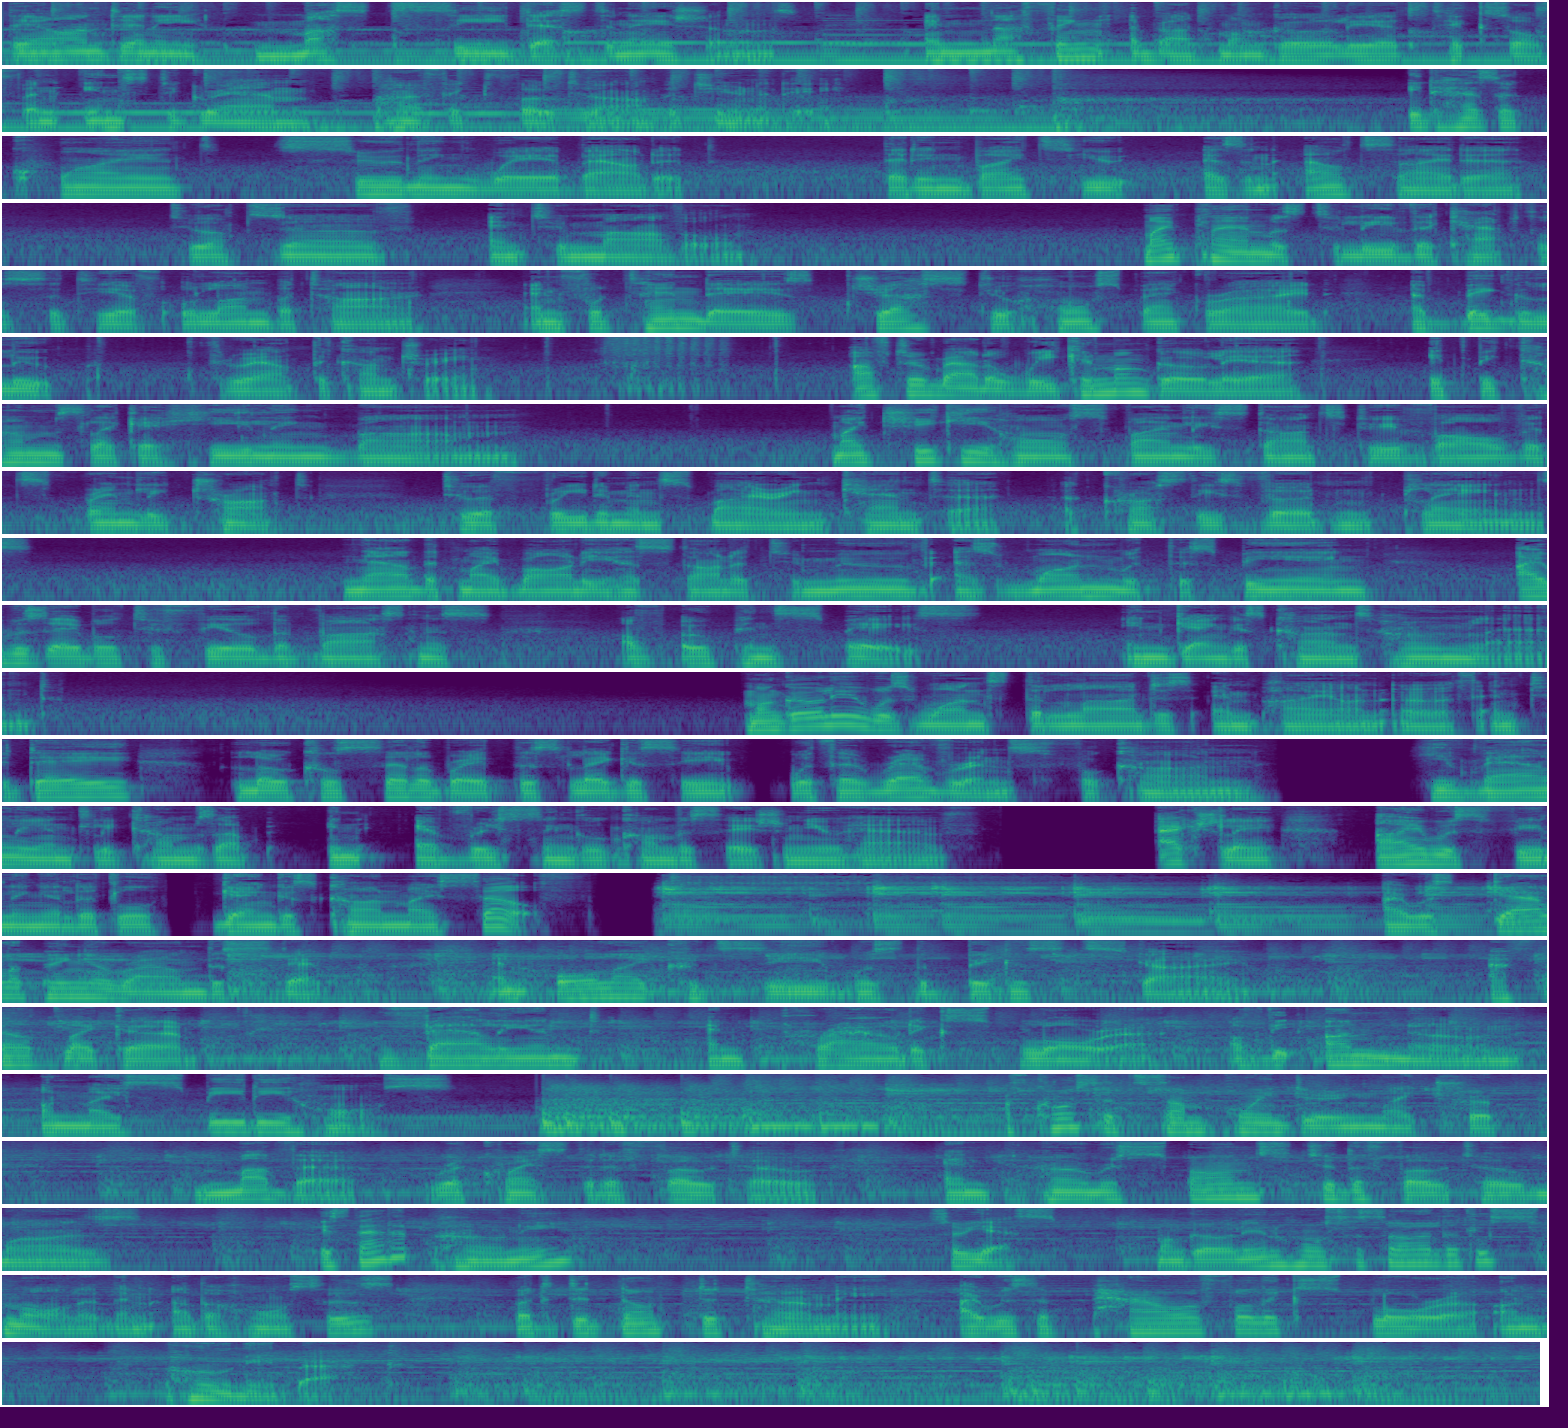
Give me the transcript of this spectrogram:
There aren't any must see destinations, and nothing about Mongolia ticks off an Instagram perfect photo opportunity. It has a quiet, soothing way about it that invites you as an outsider to observe and to marvel. My plan was to leave the capital city of Ulaanbaatar and for 10 days just to horseback ride a big loop throughout the country. After about a week in Mongolia, it becomes like a healing balm. My cheeky horse finally starts to evolve its friendly trot to a freedom inspiring canter across these verdant plains. Now that my body has started to move as one with this being, I was able to feel the vastness of open space in Genghis Khan's homeland. Mongolia was once the largest empire on earth, and today locals celebrate this legacy with a reverence for Khan. He valiantly comes up in every single conversation you have. Actually, I was feeling a little Genghis Khan myself. I was galloping around the steppe, and all I could see was the biggest sky. I felt like a valiant and proud explorer of the unknown on my speedy horse. Of course, at some point during my trip, Mother requested a photo, and her response to the photo was, Is that a pony? So, yes, Mongolian horses are a little smaller than other horses, but it did not deter me. I was a powerful explorer on ponyback.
